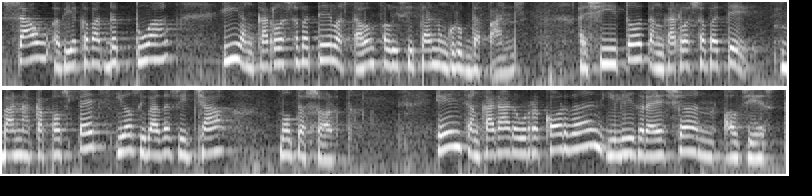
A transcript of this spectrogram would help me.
Sau havia acabat d'actuar i en Carles Sabater l'estaven felicitant un grup de fans. Així i tot, en Carles Sabater va anar cap als pets i els hi va desitjar molta sort. Ells encara ara ho recorden i li agraeixen el gest.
